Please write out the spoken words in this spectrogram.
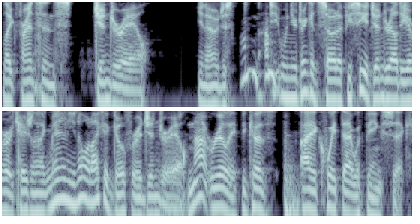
like for instance, ginger ale? You know, just I'm- I'm- you- when you're drinking soda, if you see a ginger ale, do you ever occasionally like, man, you know what? I could go for a ginger ale. Not really, because I equate that with being sick.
